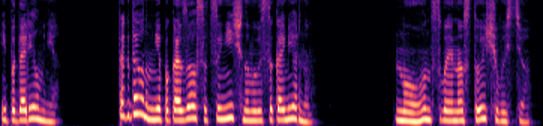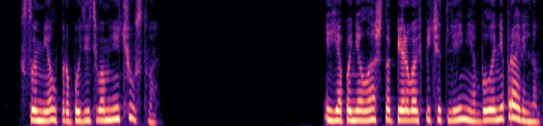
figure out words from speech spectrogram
и подарил мне. Тогда он мне показался циничным и высокомерным. Но он своей настойчивостью сумел пробудить во мне чувства. И я поняла, что первое впечатление было неправильным.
